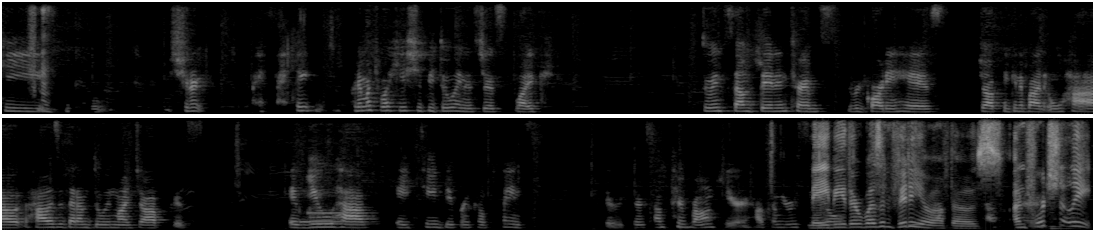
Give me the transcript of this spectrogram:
he hmm. shouldn't I, I think pretty much what he should be doing is just like doing something in terms regarding his job, thinking about oh how how is it that I'm doing my job? Because if you have 18 different complaints, there, there's something wrong here. How come you're maybe there wasn't video of those unfortunately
